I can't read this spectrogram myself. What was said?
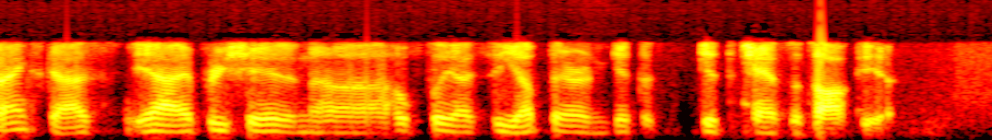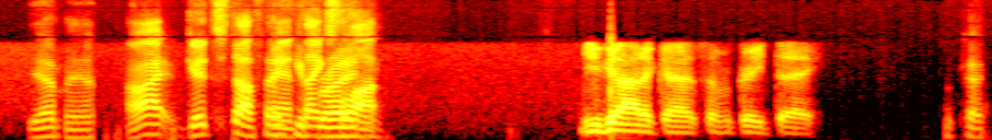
Thanks, guys. Yeah, I appreciate it, and uh, hopefully, I see you up there and get the get the chance to talk to you. Yeah, man. All right, good stuff, Thank man. You, Thanks Braden. a lot. You got it, guys. Have a great day. Okay.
